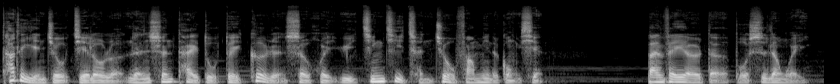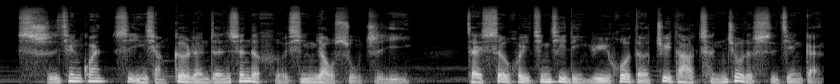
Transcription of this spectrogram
他的研究揭露了人生态度对个人、社会与经济成就方面的贡献。班菲尔德博士认为，时间观是影响个人人生的核心要素之一。在社会经济领域获得巨大成就的时间感，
